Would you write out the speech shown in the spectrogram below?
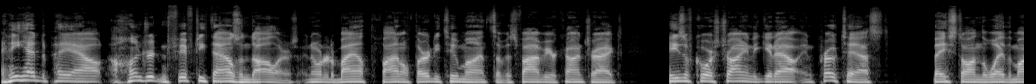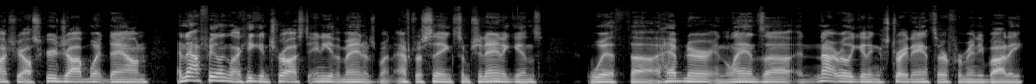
and he had to pay out $150,000 in order to buy out the final 32 months of his five year contract. He's, of course, trying to get out in protest based on the way the Montreal screw job went down and not feeling like he can trust any of the management after seeing some shenanigans with uh, Hebner and Lanza and not really getting a straight answer from anybody.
